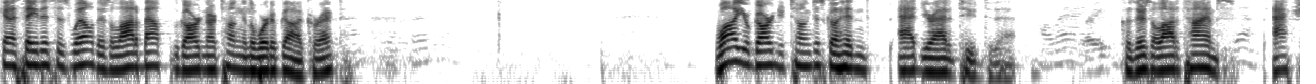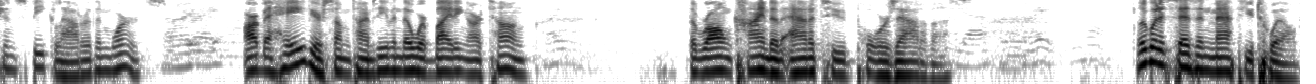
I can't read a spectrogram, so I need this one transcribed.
Can I say this as well? There's a lot about guarding our tongue in the Word of God, correct? While you're guarding your tongue, just go ahead and add your attitude to that. Because there's a lot of times actions speak louder than words. Our behavior sometimes, even though we're biting our tongue, the wrong kind of attitude pours out of us. Look what it says in Matthew 12.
